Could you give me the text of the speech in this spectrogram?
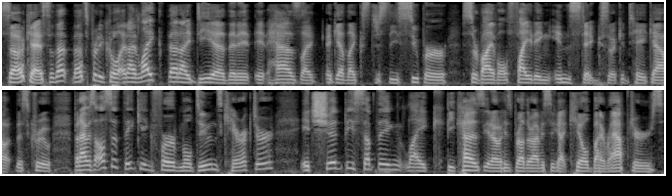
So okay, so that that's pretty cool, and I like that idea that it it has like again like just these super survival fighting instincts, so it could take out this crew. But I was also thinking for Muldoon's character, it should be something like because you know his brother obviously got killed by raptors.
